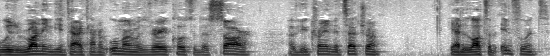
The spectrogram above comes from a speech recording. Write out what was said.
who was running the entire town of Uman, was very close to the Tsar of Ukraine, etc. He had lots of influence.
